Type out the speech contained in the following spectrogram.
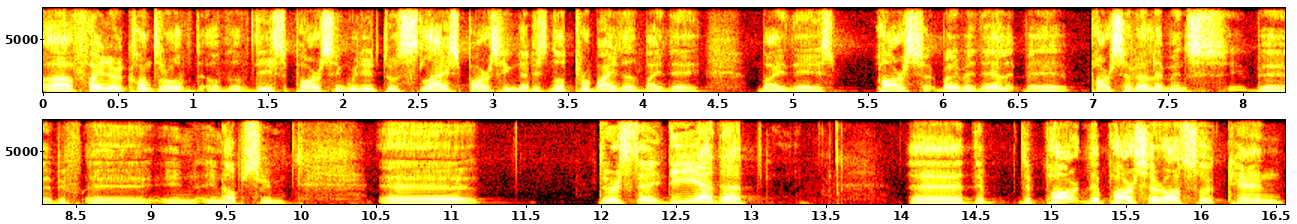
uh, finer control of, of, of, this parsing. We need to slice parsing that is not provided by the by the parser by the ele uh, parser elements uh, uh, in in upstream. Uh, there's the idea that the the par the parser also can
